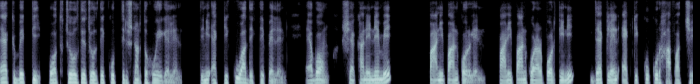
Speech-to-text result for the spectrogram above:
এক ব্যক্তি পথ চলতে চলতে খুব তৃষ্ণার্ত হয়ে গেলেন। তিনি একটি কুয়া দেখতে পেলেন এবং সেখানে নেমে পানি পান করলেন। পানি পান করার পর তিনি দেখলেন একটি কুকুর হাঁপাচ্ছে।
